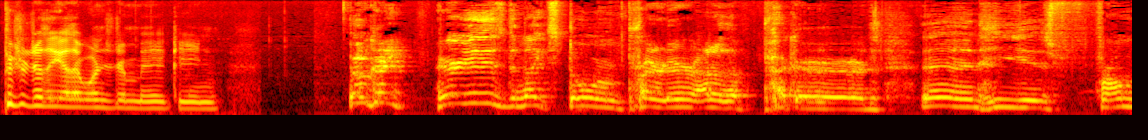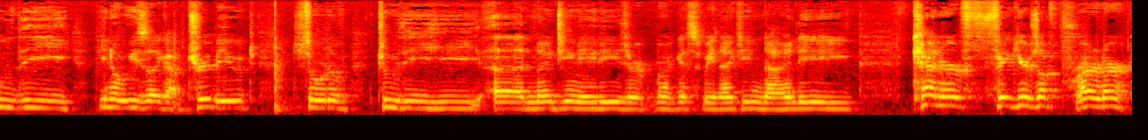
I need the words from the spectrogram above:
pictures of the other ones they're making. Okay, here he is, the Nightstorm Predator out of the Packers, and he is from the, you know, he's like a tribute, sort of, to the uh, 1980s, or I guess it'd be 1990 Kenner figures of Predator,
